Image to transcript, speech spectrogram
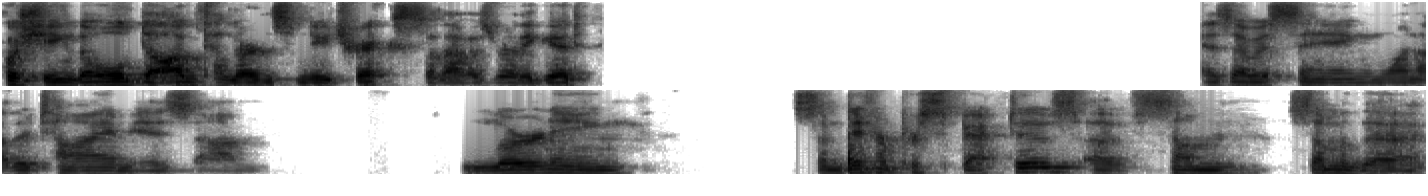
pushing the old dog to learn some new tricks. So that was really good as I was saying one other time, is um, learning some different perspectives of some some of the,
